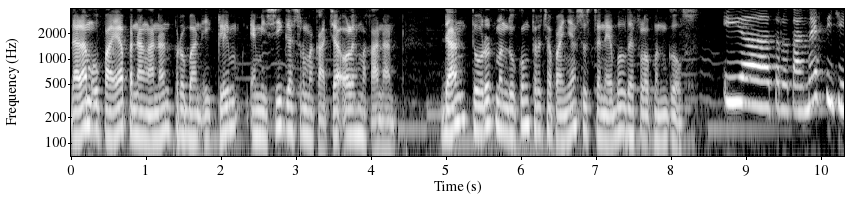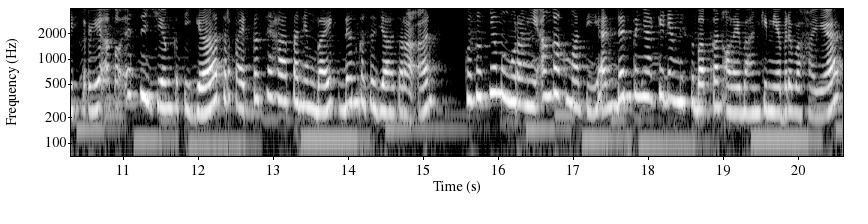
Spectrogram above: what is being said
dalam upaya penanganan perubahan iklim emisi gas rumah kaca oleh makanan dan turut mendukung tercapainya Sustainable Development Goals. Iya, terutama SDG 3 atau SDG yang ketiga terkait kesehatan yang baik dan kesejahteraan, khususnya mengurangi angka kematian dan penyakit yang disebabkan oleh bahan kimia berbahaya,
